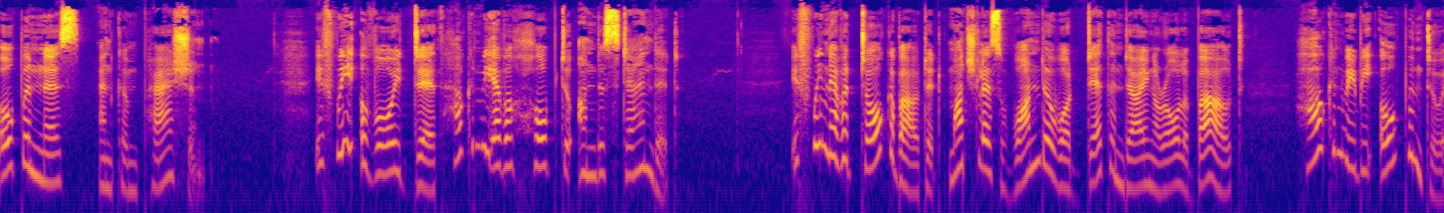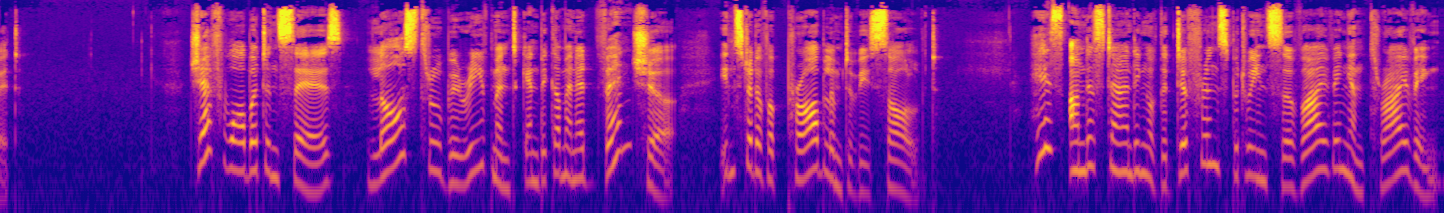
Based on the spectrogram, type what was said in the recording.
openness, and compassion. If we avoid death, how can we ever hope to understand it? If we never talk about it, much less wonder what death and dying are all about, how can we be open to it? Jeff Warburton says loss through bereavement can become an adventure instead of a problem to be solved. His understanding of the difference between surviving and thriving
